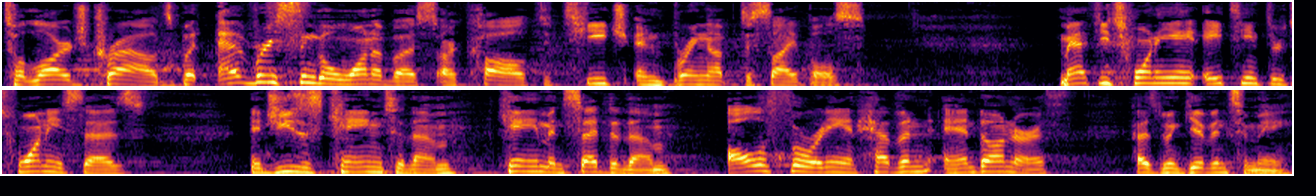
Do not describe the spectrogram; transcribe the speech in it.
to large crowds, but every single one of us are called to teach and bring up disciples. Matthew 28, 18 through 20 says, And Jesus came to them, came and said to them, All authority in heaven and on earth has been given to me.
